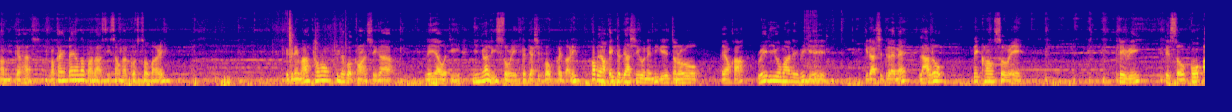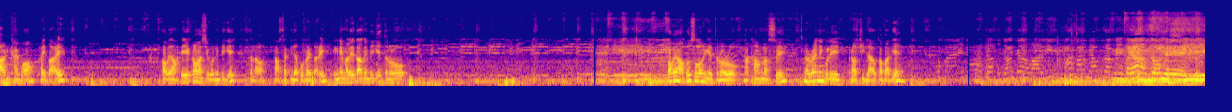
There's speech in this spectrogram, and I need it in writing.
15 MHz ရခိုင်တိုင်းရင်းသားဘာသာစီဆောင်ကကိုဆိုပါရီဒီကနေ့မှာထောင်းပြလဘခရန်စီကလေးရဝတီညညွတ်လီဆိုရဲကြပြရှိတပုတ်ဖိုက်ပါရီဟောပြောင်းအိတ်ကြပြရှိကိုနေမိကေကျွန်တော်တို့အရောက်ခါရေဒီယိုမှာနေပြီးကေဂီတာရှိတလဲနဲ့လာလို့တေခေါင်းဆိုရဲတေရီတေဆိုကိုအာခိုင်ပေါင်းဖိုက်ပါရီ ဟုတ်ပါအောင်အေကောင်းမရှိကိုနေပြီးကကျွန်တော်နောက်ဆက်ပြီးတော့ပို့လိုက်ပါရယ်ဒီနေ့မလေးသားတင်ပြီးကကျွန်တော်တို့ဟုတ်ပါအောင်အခုဆိုလို့ရင်ကျွန်တော်တို့2020န running ကိုလေးရောက်ရှိလာကပ်ပါပြီဘယဆုံးမေ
